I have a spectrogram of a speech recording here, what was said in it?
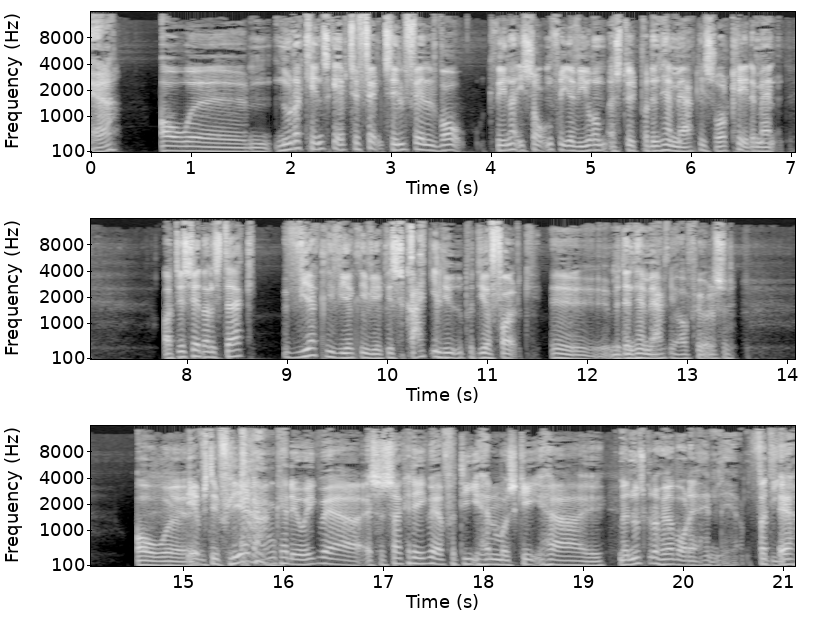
Ja. Og øh, nu er der kendskab til fem tilfælde, hvor kvinder i Sorgenfri og Virum er stødt på den her mærkelige sortklædte mand. Og det sætter en stærk, virkelig, virkelig, virkelig skræk i livet på de her folk øh, med den her mærkelige opførelse. Og, øh, ja. hvis det er flere gange, kan det jo ikke være... Altså, så kan det ikke være, fordi han måske har... Øh, Men nu skal du høre, hvor det er henne det her. Fordi ja.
